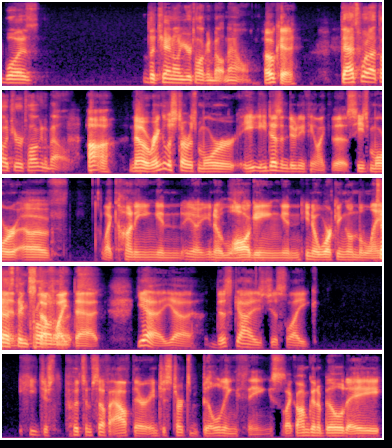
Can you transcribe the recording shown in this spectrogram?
was the channel you're talking about now. Okay. That's what I thought you were talking about. Uh. uh No, Wranglerstar is more. He, he doesn't do anything like this. He's more of like hunting and you know, you know, logging and you know, working on the land Testing and stuff like that. Yeah, yeah. This guy is just like he just puts himself out there and just starts building things. Like I'm going to build a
